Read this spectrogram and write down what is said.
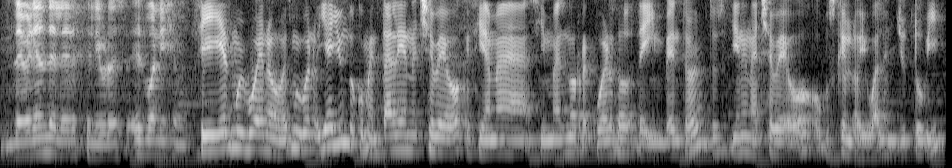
Deberían de leer este libro, es, es buenísimo. Sí, es muy bueno, es muy bueno. Y hay un documental en HBO que se llama, si mal no recuerdo, The Inventor. Entonces, si tienen HBO o búsquenlo igual en YouTube.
